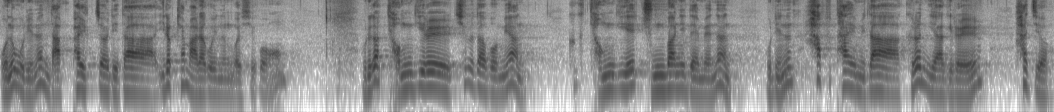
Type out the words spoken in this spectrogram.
오늘 우리는 나팔절이다 이렇게 말하고 있는 것이고 우리가 경기를 치르다 보면 그 경기의 중반이 되면은 우리는 하프타임이다 그런 이야기를 하죠.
